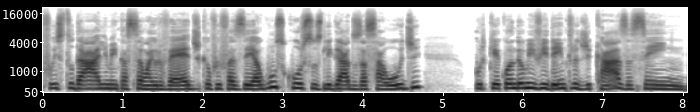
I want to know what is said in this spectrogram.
fui estudar alimentação ayurvédica, eu fui fazer alguns cursos ligados à saúde, porque quando eu me vi dentro de casa sem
